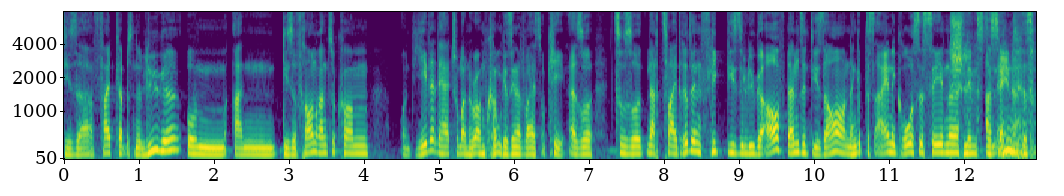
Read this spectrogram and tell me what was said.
dieser Fight Club ist eine Lüge, um an diese Frauen ranzukommen und jeder, der halt schon mal eine Rom-Com gesehen hat, weiß, okay, also zu so nach zwei Dritteln fliegt diese Lüge auf, dann sind die sauer und dann gibt es eine große Szene Schlimmste am Szene. Ende, so,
